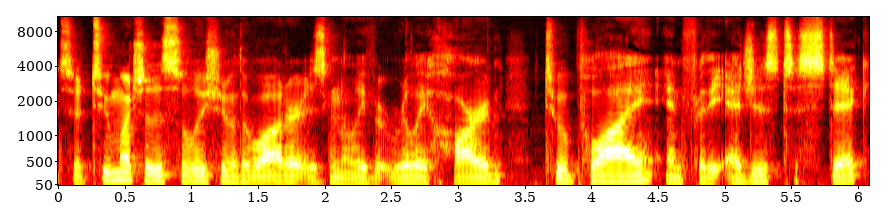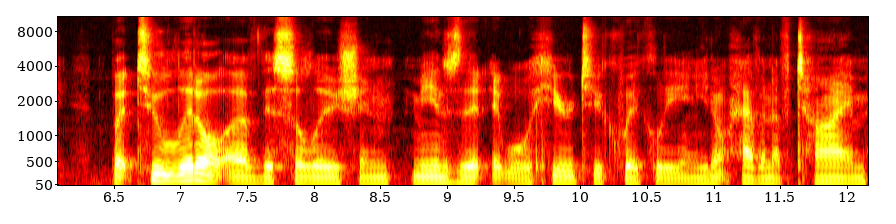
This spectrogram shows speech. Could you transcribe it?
so too much of the solution with the water is going to leave it really hard to apply and for the edges to stick. But too little of the solution means that it will adhere too quickly and you don't have enough time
